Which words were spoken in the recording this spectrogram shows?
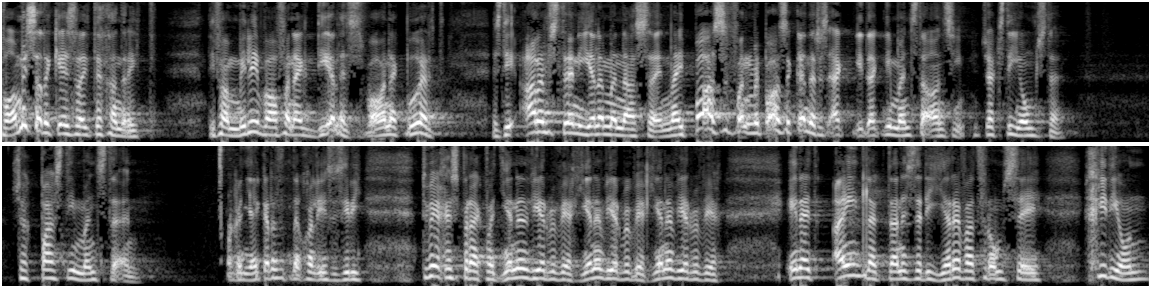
waarmee sal ek Israel te gaan red? Die familie waarvan ek deel is, waaraan ek behoort, is die armste in die hele Manasse en my pa se van my pa se kinders is ek het ek die minste aansien. So ek's die jongste. So ek pas die minste in." Ag en jy kan dit nou gaan lees as hierdie twee gesprek wat heen en weer beweeg, heen en weer beweeg, heen en weer beweeg. En uiteindelik dan is dit die Here wat vir hom sê: "Gideon,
